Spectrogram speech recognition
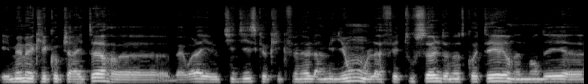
Et même avec les copywriters, ben voilà, il y a le petit disque ClickFunnels 1 million, on l'a fait tout seul de notre côté, on a demandé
